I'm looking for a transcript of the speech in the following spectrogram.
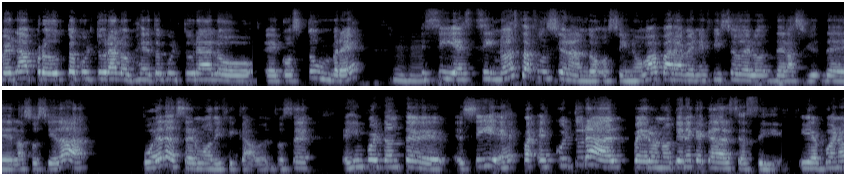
¿verdad? producto cultural, objeto cultural o eh, costumbre, si, es, si no está funcionando o si no va para beneficio de, lo, de, la, de la sociedad, puede ser modificado. Entonces, es importante, eh, sí, es, es, cultural, pero no tiene que quedarse así. Y es bueno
